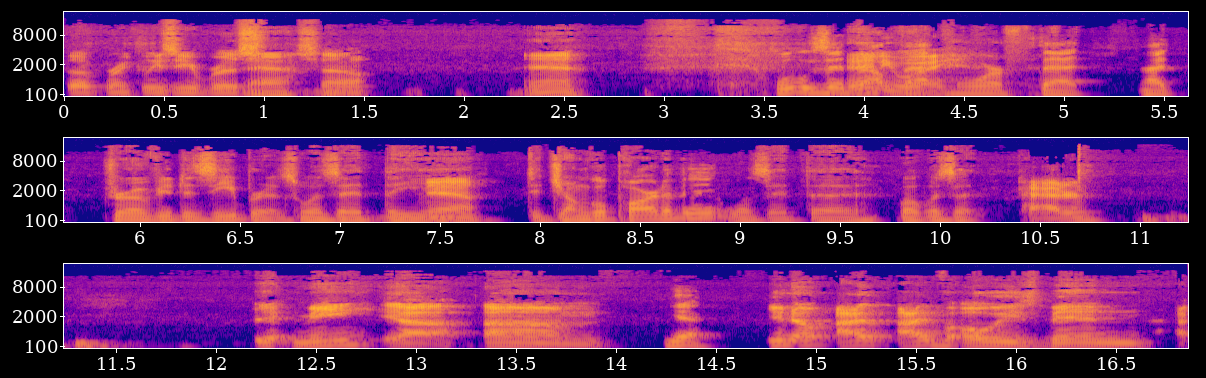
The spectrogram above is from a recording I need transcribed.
the Brinkley zebras. Yeah. So yeah. What was it about Anyway. that morph that that drove you to zebras? Was it the Yeah. the jungle part of it? Was it the what was it? Pattern. Yeah, me, yeah. Um, Yeah. You know, I, I've always been uh,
